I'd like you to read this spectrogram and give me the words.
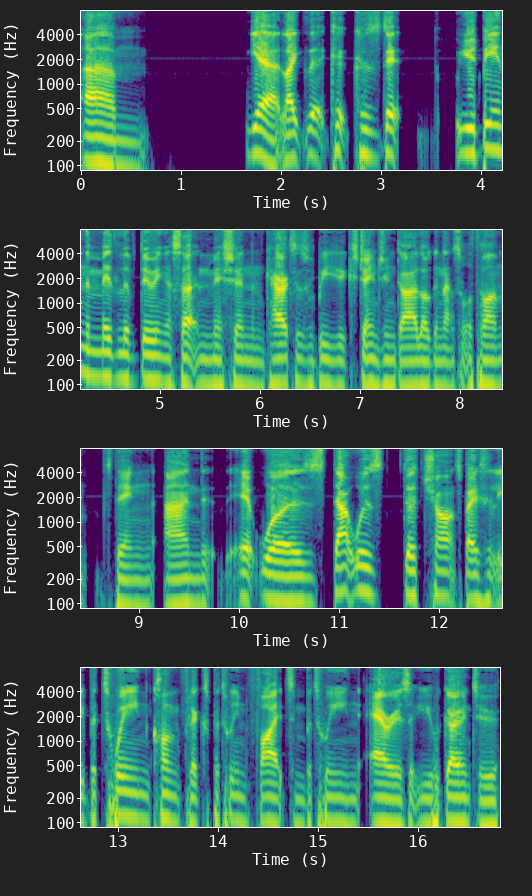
um, yeah, like because you'd be in the middle of doing a certain mission and characters would be exchanging dialogue and that sort of thing, and it was that was the chance basically between conflicts, between fights, and between areas that you were going to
